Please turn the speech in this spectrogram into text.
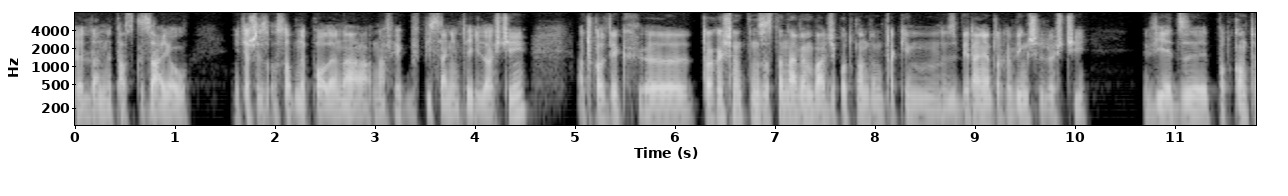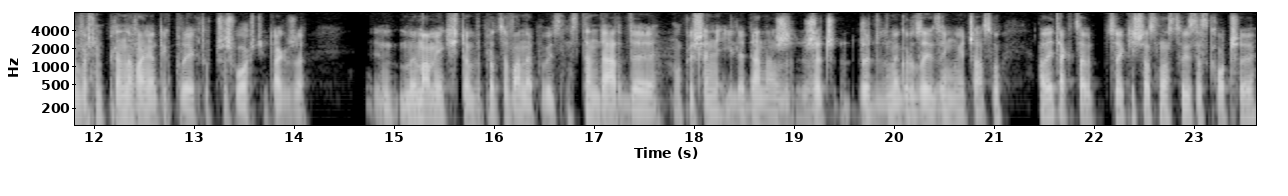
ile dany task zajął i też jest osobne pole na, na jakby wpisanie tej ilości. Aczkolwiek y, trochę się nad tym zastanawiam bardziej pod kątem takim zbierania trochę większej ilości wiedzy, pod kątem właśnie planowania tych projektów w przyszłości, tak? Że my mamy jakieś tam wypracowane powiedzmy standardy określenia, ile dana rzecz, rzecz danego rodzaju zajmuje czasu, ale i tak co, co jakiś czas nas coś zaskoczy,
